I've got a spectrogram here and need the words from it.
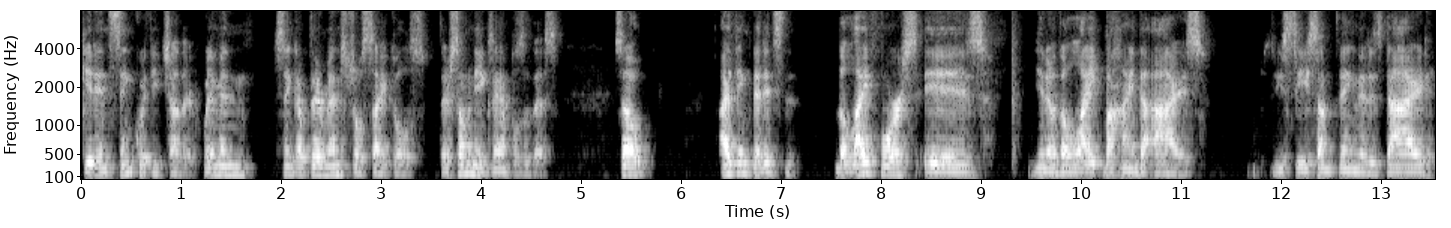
get in sync with each other. Women sync up their menstrual cycles. There's so many examples of this. So I think that it's the life force is, you know, the light behind the eyes. You see something that has died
